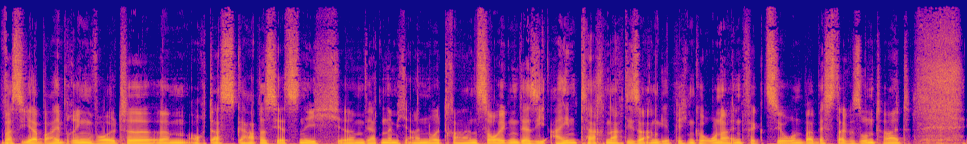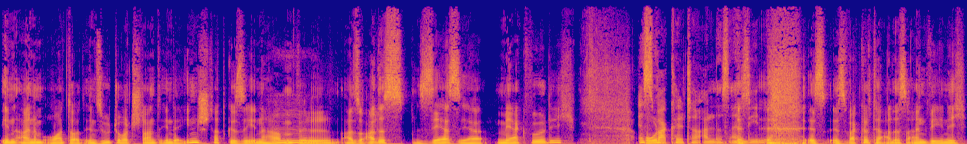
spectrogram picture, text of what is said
was sie ja beibringen wollte. Ähm, auch das gab es jetzt nicht. Ähm, wir hatten nämlich einen neutralen Zeugen, der sie einen Tag nach dieser angeblichen Corona-Infektion bei bester Gesundheit in einem Ort dort in Süddeutschland in der Innenstadt gesehen haben will. Also alles sehr, sehr merkwürdig. Es Und- wackelte alles ein es, wenig. es, es wackelte alles ein wenig.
